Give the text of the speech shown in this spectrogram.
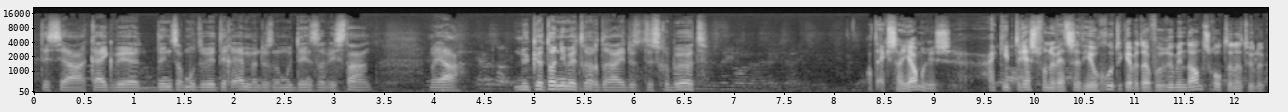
het is ja, kijk weer, dinsdag moeten we weer tegen Emmen, dus dan moet dinsdag weer staan. Maar ja, nu kun je het toch niet meer terugdraaien, dus het is gebeurd. Wat extra jammer is, hij keept de rest van de wedstrijd heel goed. Ik heb het over Ruben Danschotten natuurlijk.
